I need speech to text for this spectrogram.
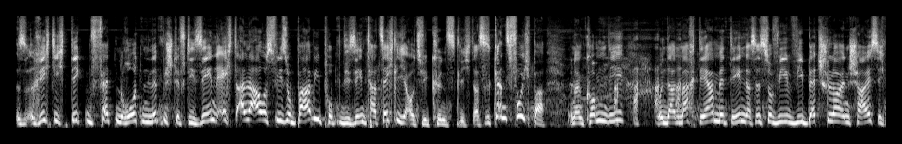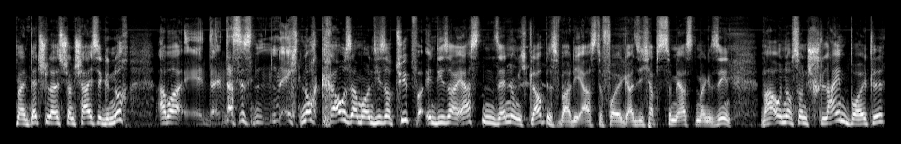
richtig dicken, fetten, roten Lippenstift. Die sehen echt alle aus wie so Barbie-Puppen. Die sehen tatsächlich aus wie künstlich. Das ist ganz furchtbar. Und dann kommen die und dann macht der mit denen, das ist so wie, wie Bachelor in Scheiße. Ich meine, Bachelor ist schon scheiße genug, aber äh, das ist echt noch grausamer. Und dieser Typ in dieser ersten Sendung, ich glaube, es war die erste Folge, also ich habe es zum ersten Mal gesehen, war auch noch so ein Schleimbeutel,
